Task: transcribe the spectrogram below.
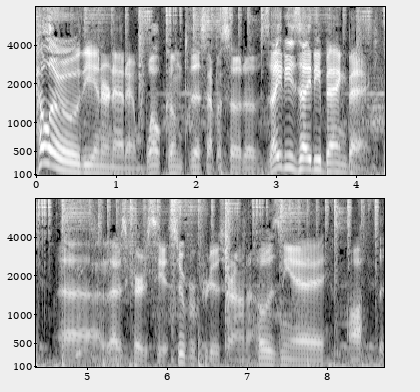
Hello, the internet, and welcome to this episode of Zeity Zeity Bang Bang. Uh, that is courtesy of super producer Anna Hosnieh off the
